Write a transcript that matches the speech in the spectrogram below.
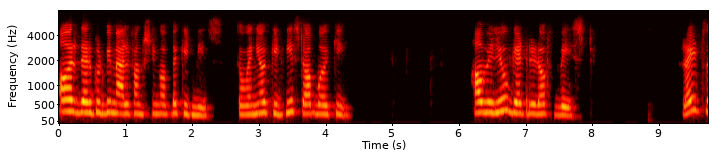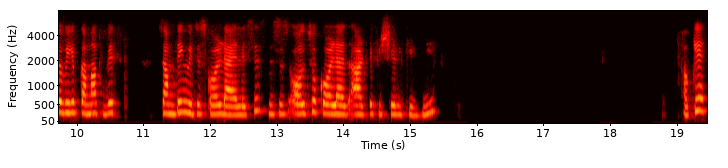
or there could be malfunctioning of the kidneys. So when your kidneys stop working how will you get rid of waste? Right? So we have come up with something which is called dialysis. This is also called as artificial kidney okay.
